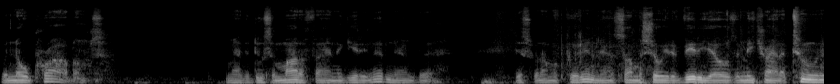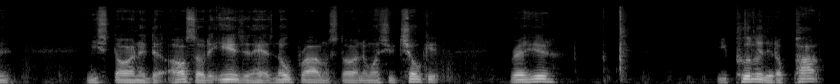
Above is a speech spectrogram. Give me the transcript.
with no problems. I'm gonna have to do some modifying to get it in there, but this is what I'm gonna put in there. So I'm gonna show you the videos of me trying to tune it, me starting it. Also, the engine has no problem starting it. Once you choke it right here, you pull it, it'll pop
